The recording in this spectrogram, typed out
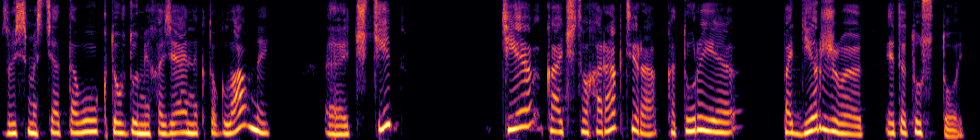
в зависимости от того, кто в доме хозяин и кто главный, э, чтит те качества характера, которые поддерживают этот устой.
